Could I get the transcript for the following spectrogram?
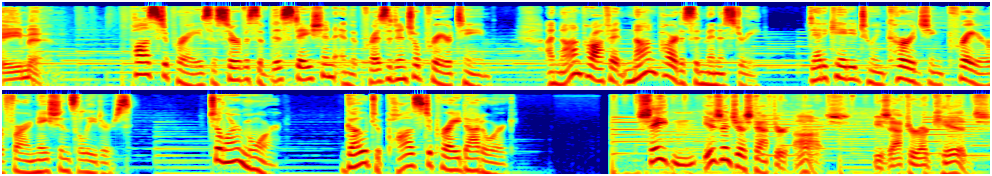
Amen. Pause to Pray is a service of this station and the Presidential Prayer Team, a nonprofit, nonpartisan ministry dedicated to encouraging prayer for our nation's leaders. To learn more, go to pausetopray.org. Satan isn't just after us. He's after our kids.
